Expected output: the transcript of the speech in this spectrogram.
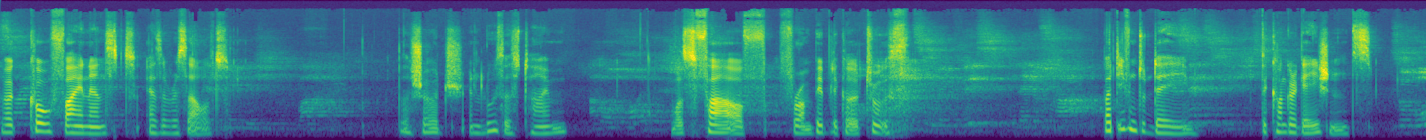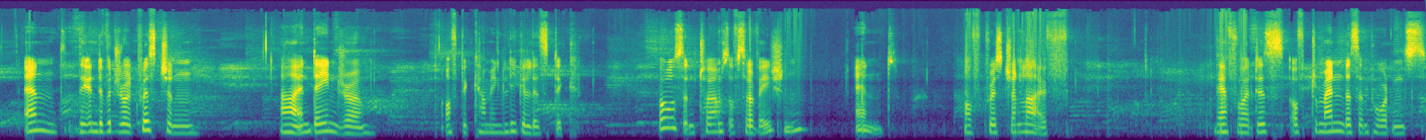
were co financed as a result. The church in Luther's time was far off from biblical truth. But even today, the congregations and the individual Christian are in danger of becoming legalistic, both in terms of salvation and of Christian life. Therefore, it is of tremendous importance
